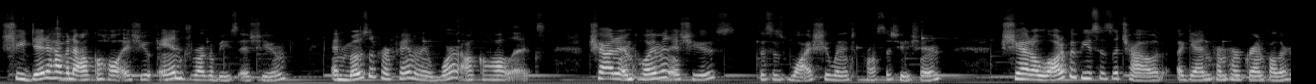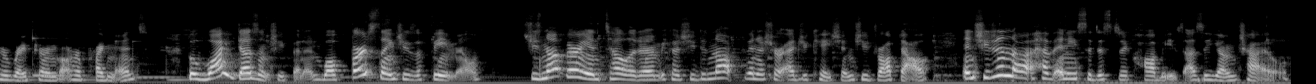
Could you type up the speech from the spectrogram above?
She did have an alcohol issue and drug abuse issue, and most of her family were alcoholics. She had employment issues. This is why she went into prostitution. She had a lot of abuse as a child, again from her grandfather who raped her and got her pregnant. But why doesn't she fit in? Well, first thing, she's a female. She's not very intelligent because she did not finish her education, she dropped out, and she did not have any sadistic hobbies as a young child.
